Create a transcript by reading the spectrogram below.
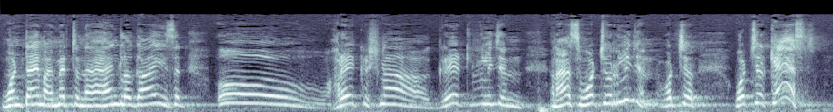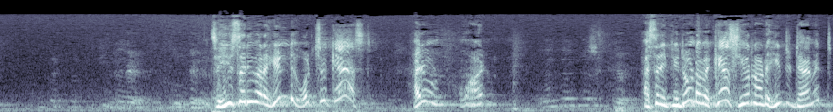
One time I met an Anglo guy, he said, Oh, Hare Krishna, great religion. And I asked What's your religion? What's your, what's your caste? So he said, You are a Hindu. What's your caste? I don't, what? I said, If you don't have a caste, you're not a Hindu, damn it.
